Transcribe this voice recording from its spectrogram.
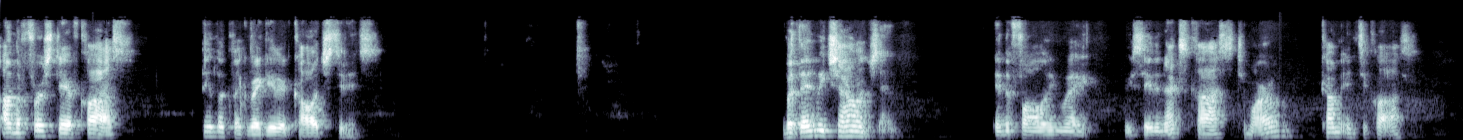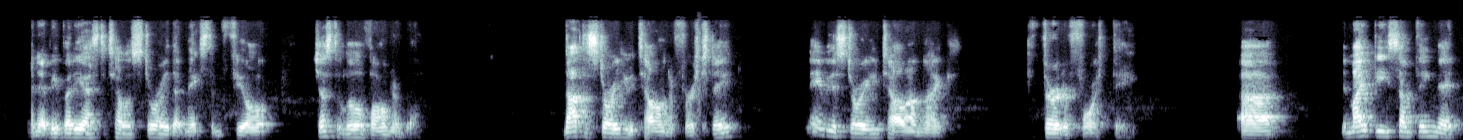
on the first day of class, they look like regular college students. But then we challenge them in the following way. We say the next class tomorrow, come into class, and everybody has to tell a story that makes them feel just a little vulnerable. Not the story you would tell on a first date, maybe the story you tell on like third or fourth date. Uh, it might be something that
